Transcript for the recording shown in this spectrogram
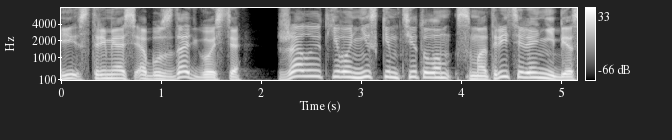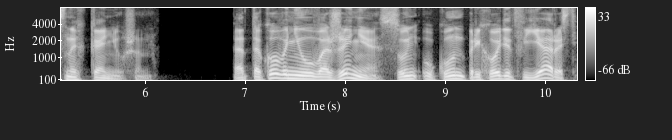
и, стремясь обуздать гостя, жалует его низким титулом «смотрителя небесных конюшен». От такого неуважения Сунь-Укун приходит в ярость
